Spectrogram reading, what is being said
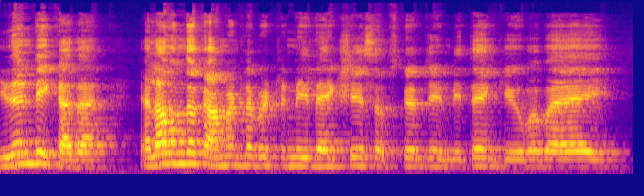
ఇదండి కథ. ఎలా ఉందో కామెంట్లో పెట్టండి లైక్ చేసి సబ్స్క్రైబ్ చేయండి. థ్యాంక్ యూ బాయ్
